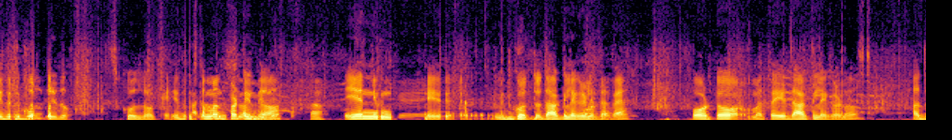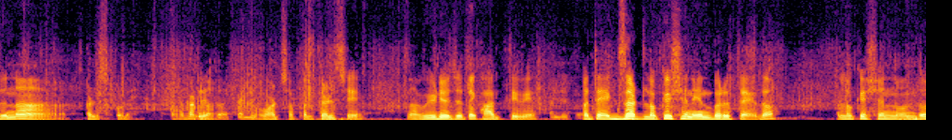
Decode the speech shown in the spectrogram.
ಇದ್ರ ಗೊತ್ತಿದು ಸ್ಕೂಲ್ ಓಕೆ ಇದಕ್ಕೆ ಸಂಬಂಧಪಟ್ಟಿದ್ದು ಏನು ನಿಮ್ಗೆ ಇದು ಗೊತ್ತು? ದಾಖಲೆಗಳಿದ್ದಾವೆ. ಫೋಟೋ ಮತ್ತು ಈ ದಾಖಲೆಗಳು. ಅದನ್ನ ಕಳಿಸ್ಕೊಡಿ. ವಾಟ್ಸಪ್ಪಲ್ಲಿ ಕಳಿಸಿ. ನಾವು ವಿಡಿಯೋ ಜೊತೆಗೆ ಹಾಕ್ತೀವಿ. ಮತ್ತೆ ಎಕ್ಸಾಕ್ಟ್ ಲೊಕೇಶನ್ ಏನು ಬರುತ್ತೆ ಇದು? ಲೊಕೇಶನ್ ಒಂದು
